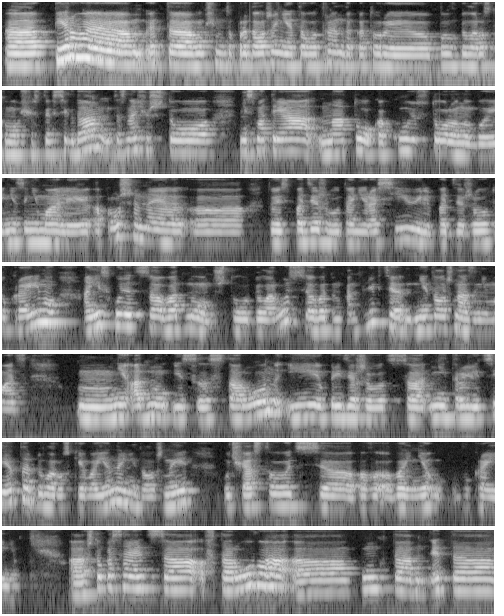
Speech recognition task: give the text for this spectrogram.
А, первое – это, в общем-то, продолжение того тренда, который был в белорусском обществе всегда. Это значит, что, несмотря на то, какую сторону бы не занимали опрошенные, а, то есть поддерживают они Россию или поддерживают Украину, они сходятся в одном, что Беларусь в этом конфликте не должна занимать ни одну из сторон и придерживаться нейтралитета. Белорусские военные не должны участвовать э, в войне в Украине. А что касается второго а, пункта, это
